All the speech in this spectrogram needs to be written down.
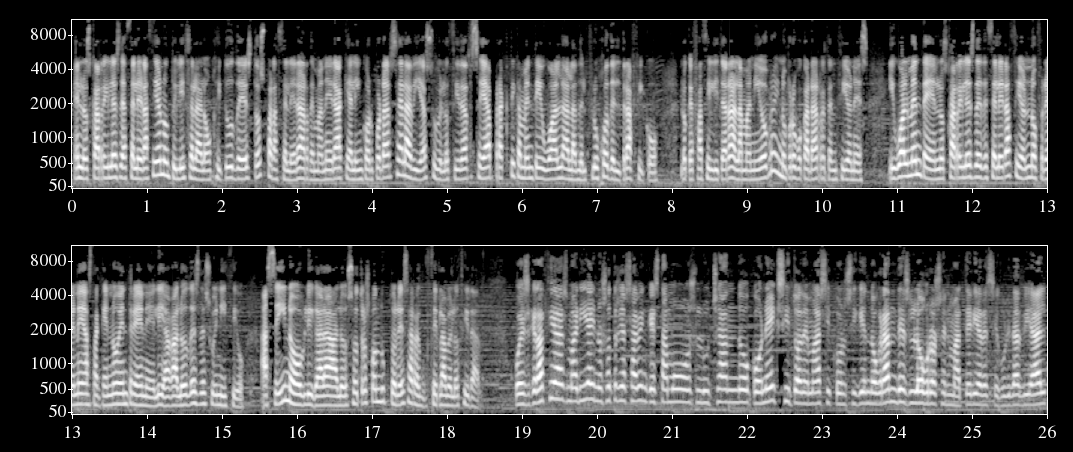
En los carriles de aceleración utiliza la longitud de estos para acelerar de manera que al incorporarse a la vía su velocidad sea prácticamente igual a la del flujo del tráfico, lo que facilitará la maniobra y no provocará retenciones. Igualmente, en los carriles de deceleración no frene hasta que no entre en él y hágalo desde su inicio. Así no obligará a los otros conductores a reducir la velocidad. Pues gracias María y nosotros ya saben que estamos luchando con éxito además y consiguiendo grandes logros en materia de seguridad vial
